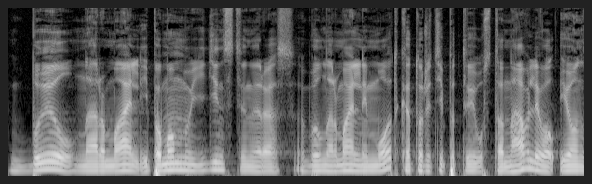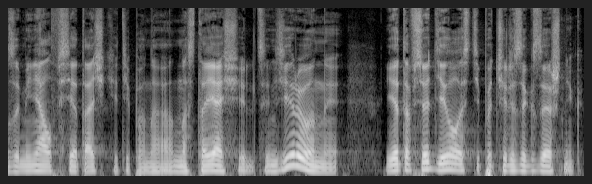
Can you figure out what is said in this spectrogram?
был нормальный, и, по-моему, единственный раз был нормальный мод, который, типа, ты устанавливал, и он заменял все тачки, типа, на настоящие лицензированные, и это все делалось, типа, через экзешник.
